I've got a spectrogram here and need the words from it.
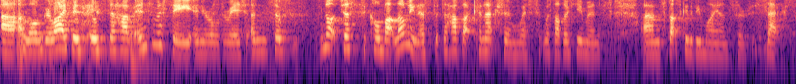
uh, a longer life is is to have intimacy in your older age, and so not just to combat loneliness, but to have that connection with with other humans. Um, so that's going to be my answer: is sex.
